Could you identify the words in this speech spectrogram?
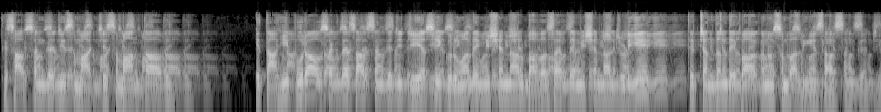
ਤੇ ਸਾਧ ਸੰਗਤ ਜੀ ਸਮਾਜ 'ਚ ਸਮਾਨਤਾ ਆਵੇ ਇਹ ਤਾਂ ਹੀ ਪੂਰਾ ਹੋ ਸਕਦਾ ਸਾਧ ਸੰਗਤ ਜੀ, ਜੇ ਅਸੀਂ ਗੁਰੂਆਂ ਦੇ ਮਿਸ਼ਨ ਨਾਲ, ਬਾਬਾ ਸਾਹਿਬ ਦੇ ਮਿਸ਼ਨ ਨਾਲ ਜੁੜੀਏ, ਤੇ ਚੰਦਨ ਦੇ ਬਾਗ ਨੂੰ ਸੰਭਾਲੀਏ, ਸਾਧ ਸੰਗਤ ਜੀ।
